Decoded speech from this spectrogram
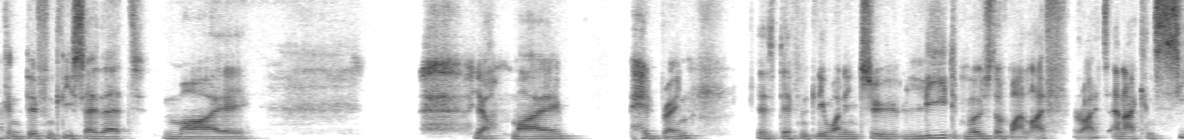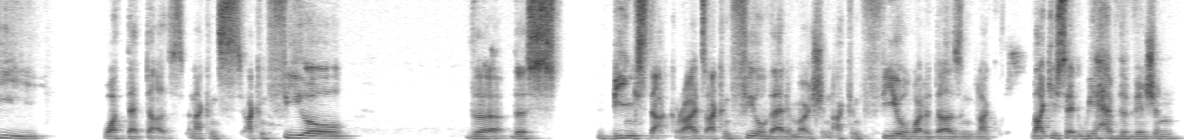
can definitely say that my yeah, my head brain is definitely wanting to lead most of my life, right? And I can see what that does, and I can I can feel the this being stuck, right? I can feel that emotion. I can feel what it does, and like like you said, we have the vision.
